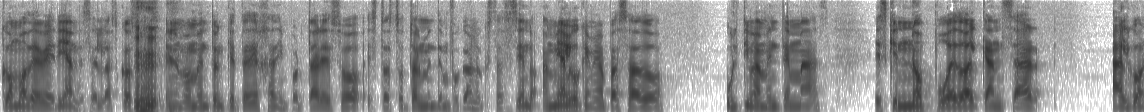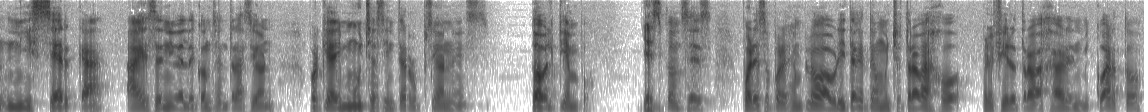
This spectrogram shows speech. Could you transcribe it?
cómo deberían de ser las cosas. En el momento en que te deja de importar eso, estás totalmente enfocado en lo que estás haciendo. A mí algo que me ha pasado últimamente más es que no puedo alcanzar algo ni cerca a ese nivel de concentración porque hay muchas interrupciones todo el tiempo. Entonces, por eso, por ejemplo, ahorita que tengo mucho trabajo, prefiero trabajar en mi cuarto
